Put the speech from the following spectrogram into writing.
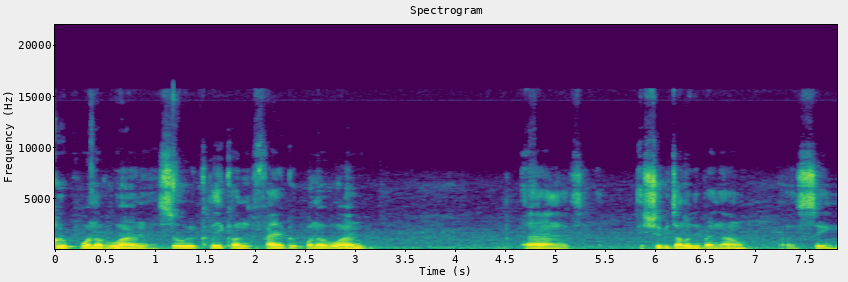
group one of one. So we click on file group one of one. And it should be downloaded by now. Let's see.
